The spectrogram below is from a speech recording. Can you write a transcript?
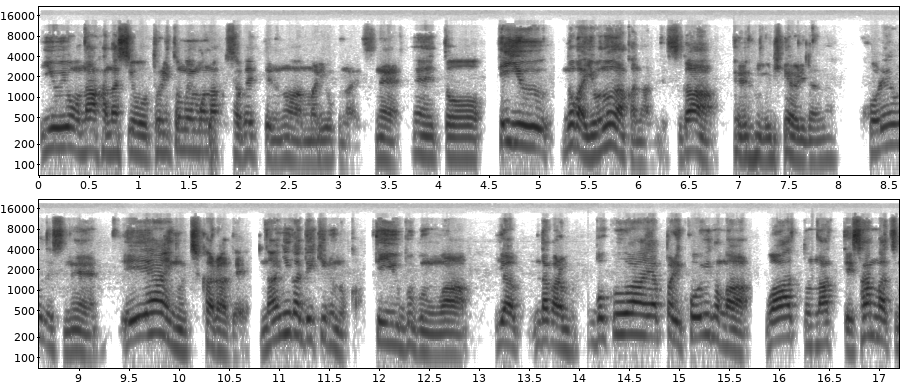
いうような話を取り留めもなく喋ってるのはあんまり良くないですね。えっ、ー、と、っていうのが世の中なんですが、無理やりだな。これをですね、AI の力で何ができるのかっていう部分は、いや、だから僕はやっぱりこういうのがわーっとなって3月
